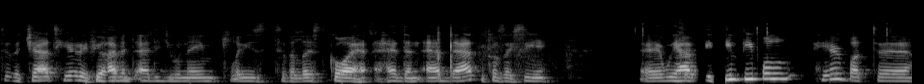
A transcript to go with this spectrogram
to the chat here. If you haven't added your name, please, to the list, go ahead and add that because I see uh, we have 18 people here, but uh,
